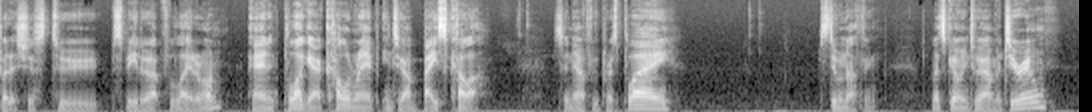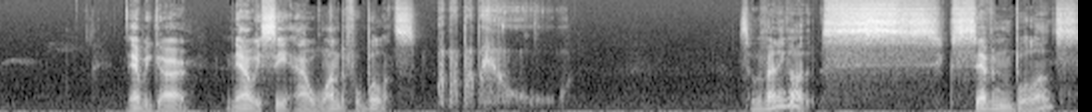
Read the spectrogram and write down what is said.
but it's just to speed it up for later on and plug our color ramp into our base color. So now if we press play, still nothing. Let's go into our material. There we go. Now we see our wonderful bullets. So we've only got six, seven bullets.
